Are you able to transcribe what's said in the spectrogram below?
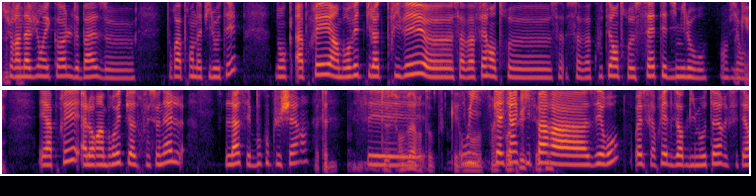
sur un avion école de base euh, pour apprendre à piloter. Donc après un brevet de pilote privé, euh, ça va faire entre, ça, ça va coûter entre 7 et 10 000 euros environ. Et après, alors un brevet de pilote professionnel, là c'est beaucoup plus cher. T'as C'est 200 heures, donc quasiment oui, quelqu'un qui part à zéro, ouais, parce qu'après il y a des heures de bimoteur, etc.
